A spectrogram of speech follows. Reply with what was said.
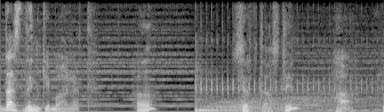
दस दिन की मोहलत हाँ? सिर्फ़ दस दिन? हाँ।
